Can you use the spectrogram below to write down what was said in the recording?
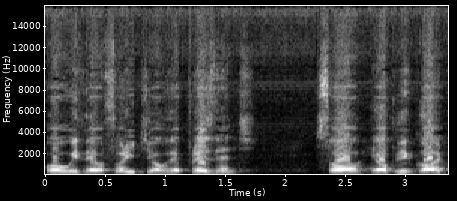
or with the authority of the President. So help me God.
